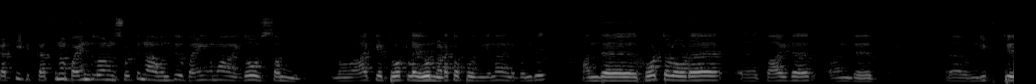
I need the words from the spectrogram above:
கத்திட்டு கத்துனா பயந்துவாங்கன்னு சொல்லிட்டு நான் வந்து பயங்கரமாக ஏதோ சம் ஆக்கிய டோட்டலாக ஏதோ நடக்க போகுது. ஏன்னா எனக்கு வந்து அந்த ஹோட்டலோட காரிடர் அந்த லிஃப்ட்டு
